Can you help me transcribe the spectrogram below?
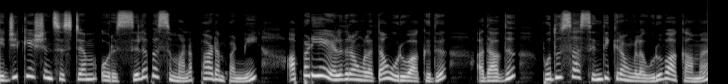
எஜுகேஷன் சிஸ்டம் ஒரு சிலபஸ் மனப்பாடம் பண்ணி அப்படியே எழுதுறவங்கள தான் உருவாக்குது. அதாவது புதுசா சிந்திக்கிறவங்கள உருவாக்காம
